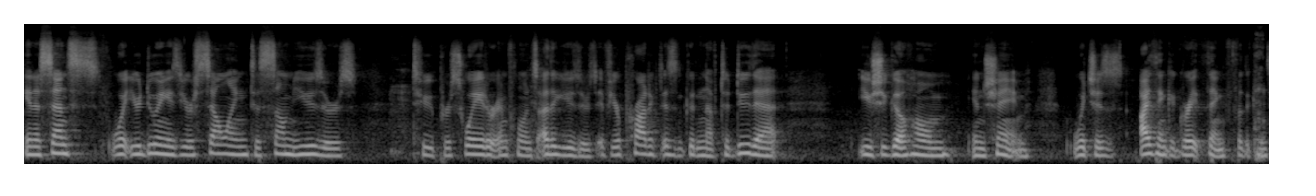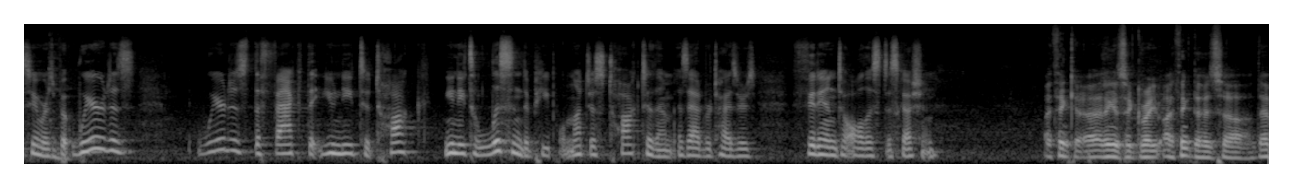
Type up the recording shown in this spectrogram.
in a sense, what you're doing is you're selling to some users to persuade or influence other users. If your product isn't good enough to do that, you should go home in shame, which is, I think, a great thing for the consumers. But where does, where does the fact that you need to talk, you need to listen to people, not just talk to them as advertisers, fit into all this discussion? I think I think it's a great. I think there's uh, they're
